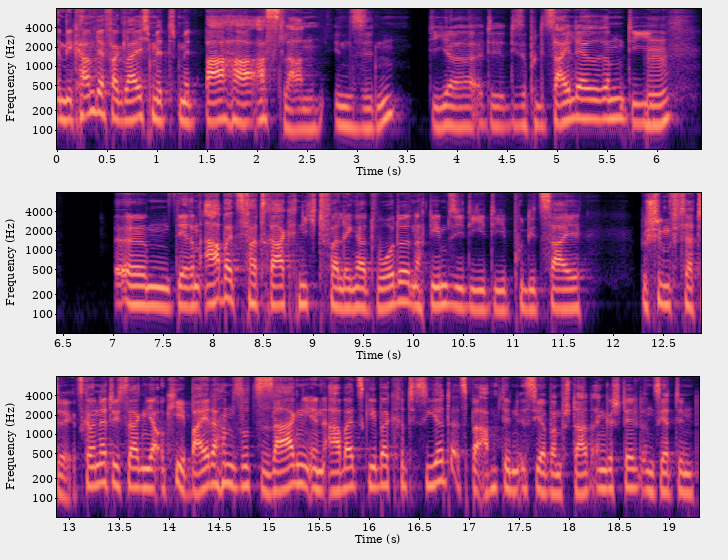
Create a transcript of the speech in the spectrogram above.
mir kam der Vergleich mit, mit Baha Aslan in Sinn, die ja, die, diese Polizeilehrerin, die ähm, deren Arbeitsvertrag nicht verlängert wurde, nachdem sie die, die Polizei beschimpft hatte. Jetzt kann man natürlich sagen, ja, okay, beide haben sozusagen ihren Arbeitsgeber kritisiert. Als Beamtin ist sie ja beim Staat angestellt und sie hat den,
